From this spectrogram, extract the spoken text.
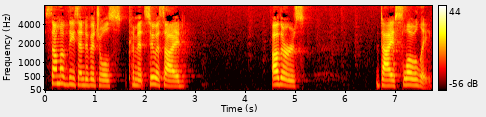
Some of these individuals commit suicide, others die slowly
